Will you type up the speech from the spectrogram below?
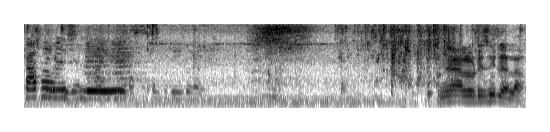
কাঁথা হয়েছিল আলুটি চুলে লাও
